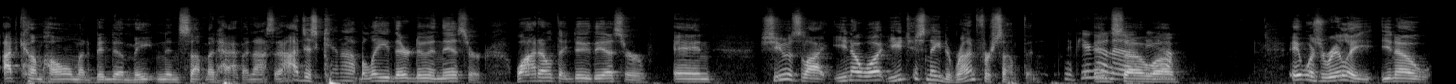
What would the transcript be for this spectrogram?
I'd come home, I'd been to a meeting and something had happened. I said, I just cannot believe they're doing this or why don't they do this? Or, and she was like, you know what? You just need to run for something If you're gonna, and so yeah. uh, it was really, you know,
